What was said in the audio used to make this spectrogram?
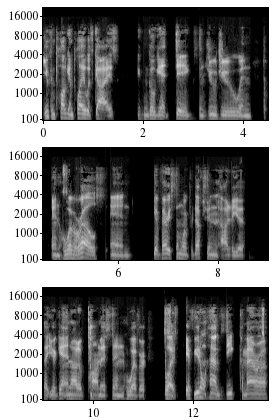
you can plug and play with guys you can go get Diggs and Juju and and whoever else and get very similar production out of you that you're getting out of Thomas and whoever. But if you don't have Zeke, Kamara,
